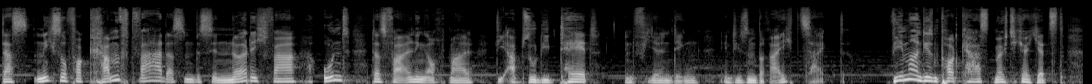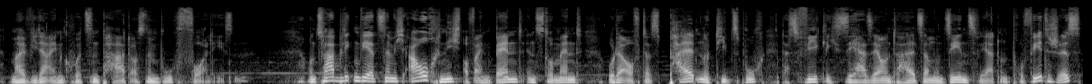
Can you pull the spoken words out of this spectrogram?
das nicht so verkrampft war, das ein bisschen nerdig war und das vor allen Dingen auch mal die Absurdität in vielen Dingen in diesem Bereich zeigte. Wie immer in diesem Podcast möchte ich euch jetzt mal wieder einen kurzen Part aus dem Buch vorlesen. Und zwar blicken wir jetzt nämlich auch nicht auf ein Bandinstrument oder auf das Pulp-Notizbuch, das wirklich sehr, sehr unterhaltsam und sehenswert und prophetisch ist,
